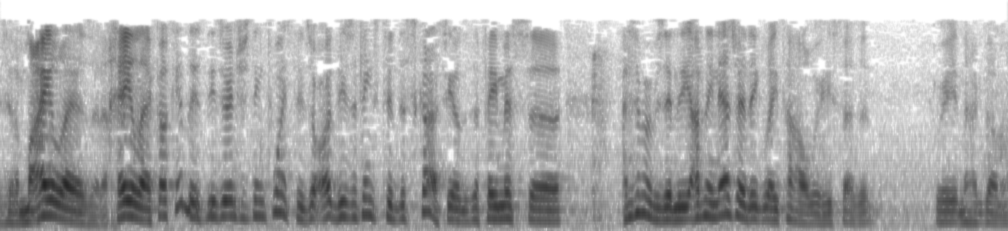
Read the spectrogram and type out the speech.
Is it a mila? Is it a chelek? Okay, these, these are interesting points. These are these are things to discuss. You know, there's a famous. Uh, I don't remember. Is in the Avnei Nezer Diglei Tal where he says it? Where in the Hakdama?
